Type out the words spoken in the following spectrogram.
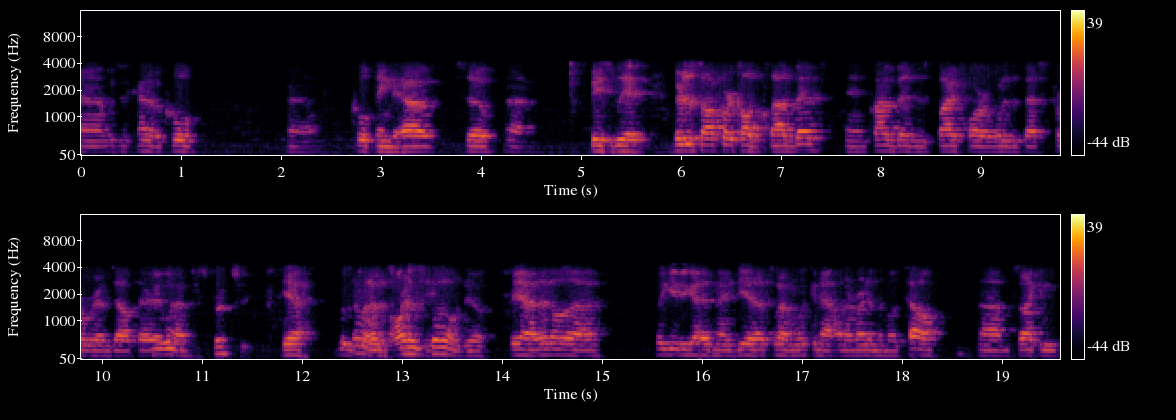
uh, which is kind of a cool, uh, cool thing to have. So uh, basically, it, there's a software called CloudBeds, and CloudBeds is by far one of the best programs out there. Hey, look Uh, at the spreadsheet. yeah, But it's Someone on, has a on his phone, yeah. yeah, that'll uh, that'll give you guys an idea. That's what I'm looking at when I'm running the motel. Um, so I can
